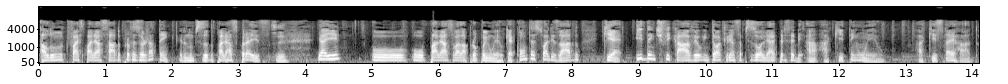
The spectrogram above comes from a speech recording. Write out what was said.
aluno que faz palhaçada, o professor já tem. Ele não precisa do palhaço para isso. Sim. E aí, o, o palhaço vai lá propõe um erro que é contextualizado, que é identificável, então a criança precisa olhar e perceber: ah, aqui tem um erro, aqui está errado.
